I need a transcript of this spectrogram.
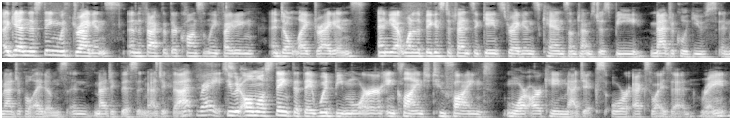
again, this thing with dragons and the fact that they're constantly fighting and don't like dragons. And yet, one of the biggest defense against dragons can sometimes just be magical use and magical items and magic this and magic that. Right. So you would almost think that they would be more inclined to find more arcane magics or XYZ, right?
